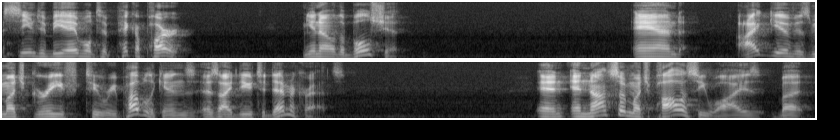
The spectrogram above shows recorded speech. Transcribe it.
seem to be able to pick apart, you know, the bullshit. And I give as much grief to Republicans as I do to Democrats. And and not so much policy wise, but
